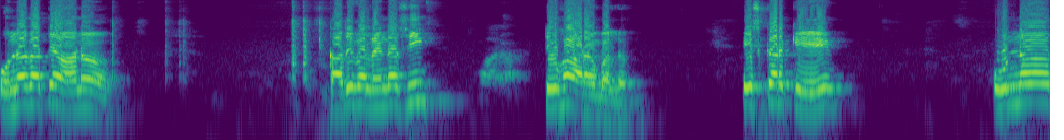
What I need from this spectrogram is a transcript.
ਉਹਨਾਂ ਦਾ ਧਿਆਨ ਕਾਦੇ ਵੱਲ ਰਹਿੰਦਾ ਸੀ? ਤਿਉਹਾਰਾਂ ਵੱਲ। ਇਸ ਕਰਕੇ ਉਹਨਾਂ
